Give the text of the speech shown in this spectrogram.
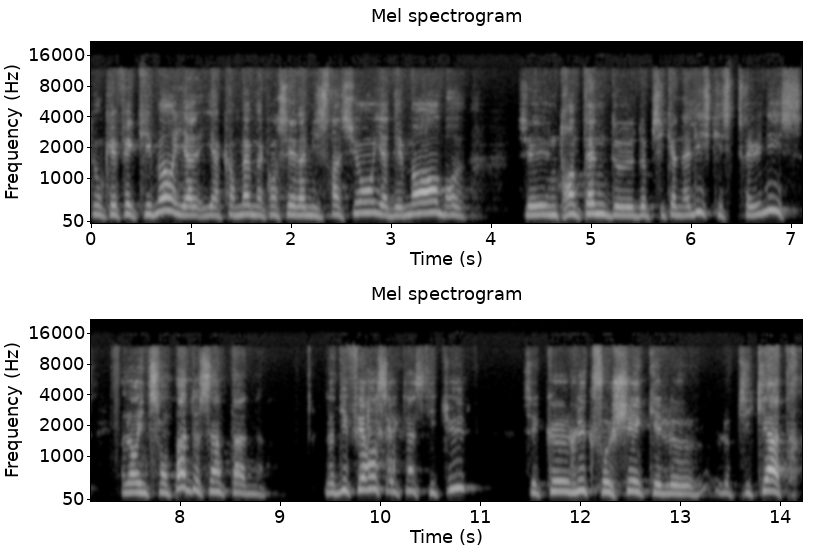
Donc effectivement, il y, a, quand même un conseil d'administration, il y a des membres, c'est une trentaine de, de, psychanalystes qui se réunissent. Alors ils ne sont pas de Sainte-Anne. La différence avec l'Institut, c'est que Luc Fauché, qui est le, psychiatre,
